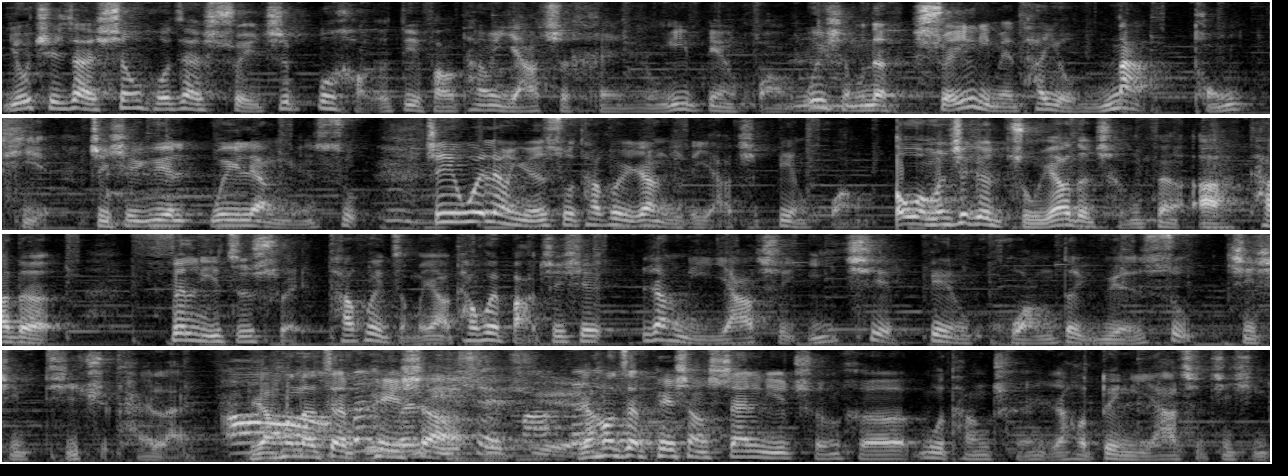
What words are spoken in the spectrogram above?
尤其在生活在水质不好的地方，他们牙齿很容易变黄。为什么呢？水里面它有钠、铜、铁这些微微量元素，这些微量元素它会让你的牙齿变黄。而我们这个主要的成分啊，它的。分离子水，它会怎么样？它会把这些让你牙齿一切变黄的元素进行提取开来，然后呢，再配上，然后再配上山梨醇和木糖醇，然后对你牙齿进行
